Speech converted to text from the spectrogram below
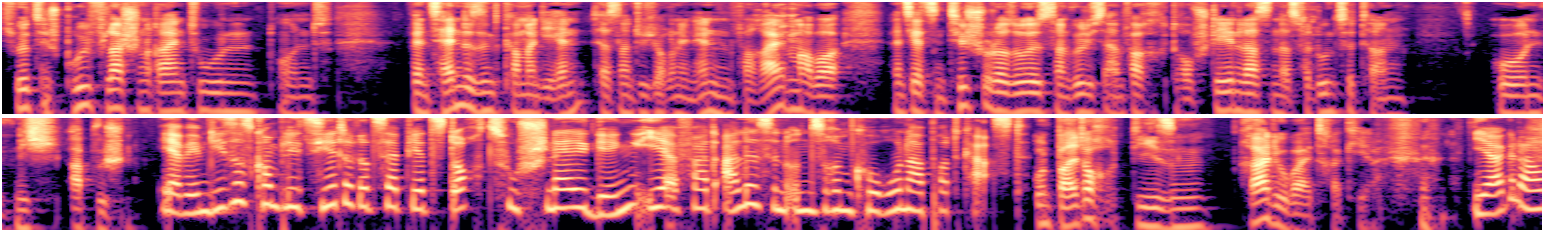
Ich würde es in Sprühflaschen reintun und wenn es Hände sind, kann man die Hände, das natürlich auch in den Händen verreiben. Aber wenn es jetzt ein Tisch oder so ist, dann würde ich es einfach drauf stehen lassen. Das verdunstet dann und nicht abwischen. Ja, wem dieses komplizierte Rezept jetzt doch zu schnell ging, ihr erfahrt alles in unserem Corona-Podcast. Und bald auch diesem Radiobeitrag hier. ja, genau.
